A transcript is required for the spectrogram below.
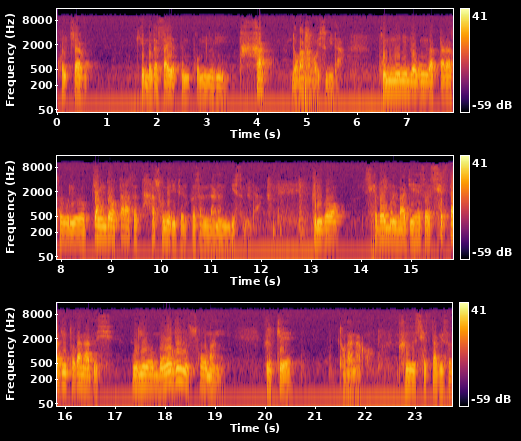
골짜기보다 쌓였던 봄눈이 다 녹아가고 있습니다. 봄눈이 녹음과 따라서 우리 업장도 따라서 다 소멸이 될 것을 나는 믿습니다. 그리고 새봄을 맞이해서 새싹이 돋아나듯이 우리의 모든 소망이 그렇게 돋아나고 그 새싹에서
